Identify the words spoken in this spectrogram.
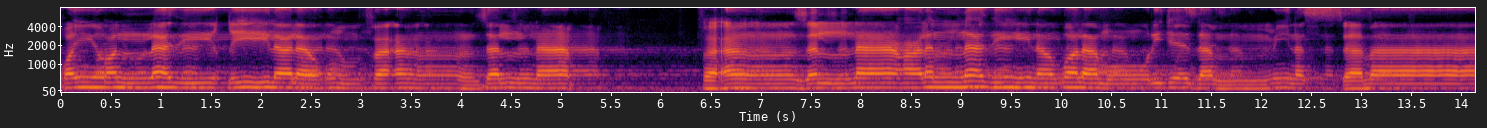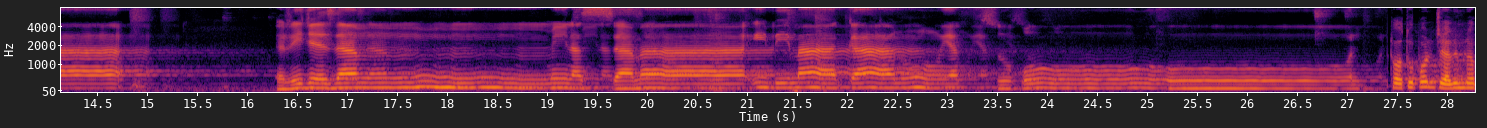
غير الذي قيل لهم فأنزلنا فأنزلنا على الذين ظلموا رجزا من السماء رجزا من السماء بما كانوا يفسقون ততপর জালিমরা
